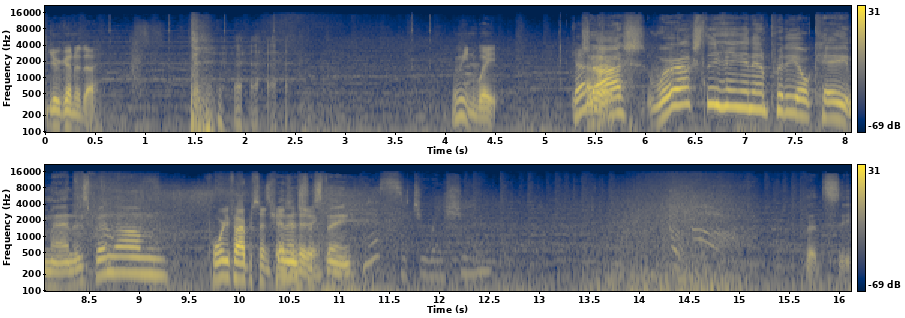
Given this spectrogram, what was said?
You're gonna die. what do you mean, wait? Get out of there. Josh, we're actually hanging in pretty okay, man. It's been um, 45% chance been of hitting. interesting. This. Let's see.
